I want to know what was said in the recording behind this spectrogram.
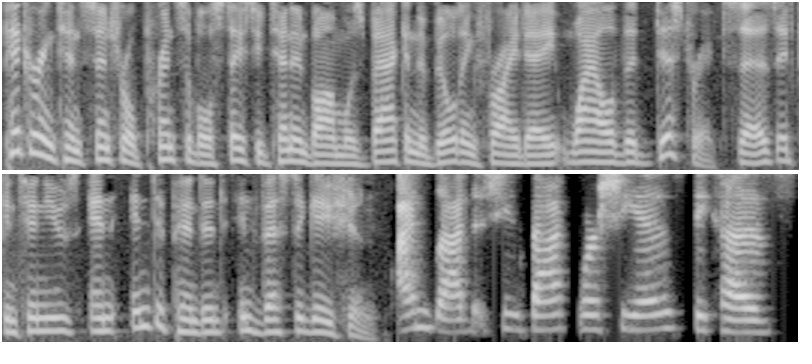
Pickerington Central Principal Stacy Tenenbaum was back in the building Friday, while the district says it continues an independent investigation. I'm glad that she's back where she is because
